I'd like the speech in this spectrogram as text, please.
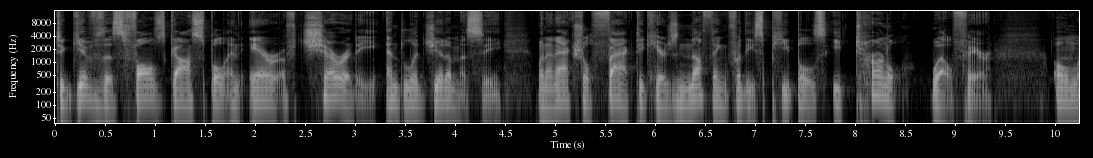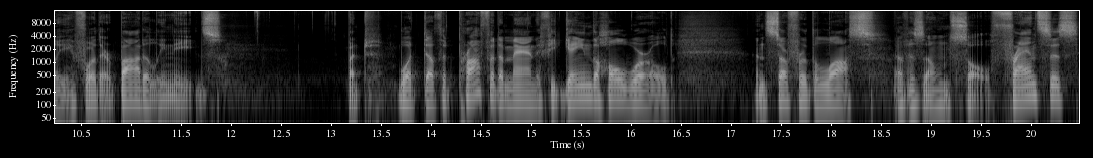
to give this false gospel an air of charity and legitimacy, when in actual fact he cares nothing for these people's eternal welfare, only for their bodily needs. But what doth it profit a man if he gain the whole world and suffer the loss of his own soul? Francis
